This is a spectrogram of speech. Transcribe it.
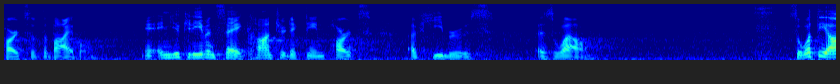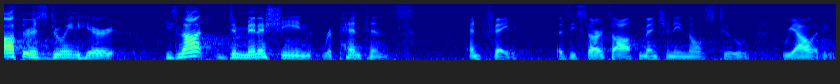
parts of the Bible. And, you could even say contradicting parts of Hebrews as well. So, what the author is doing here, he's not diminishing repentance and faith as he starts off mentioning those two realities.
